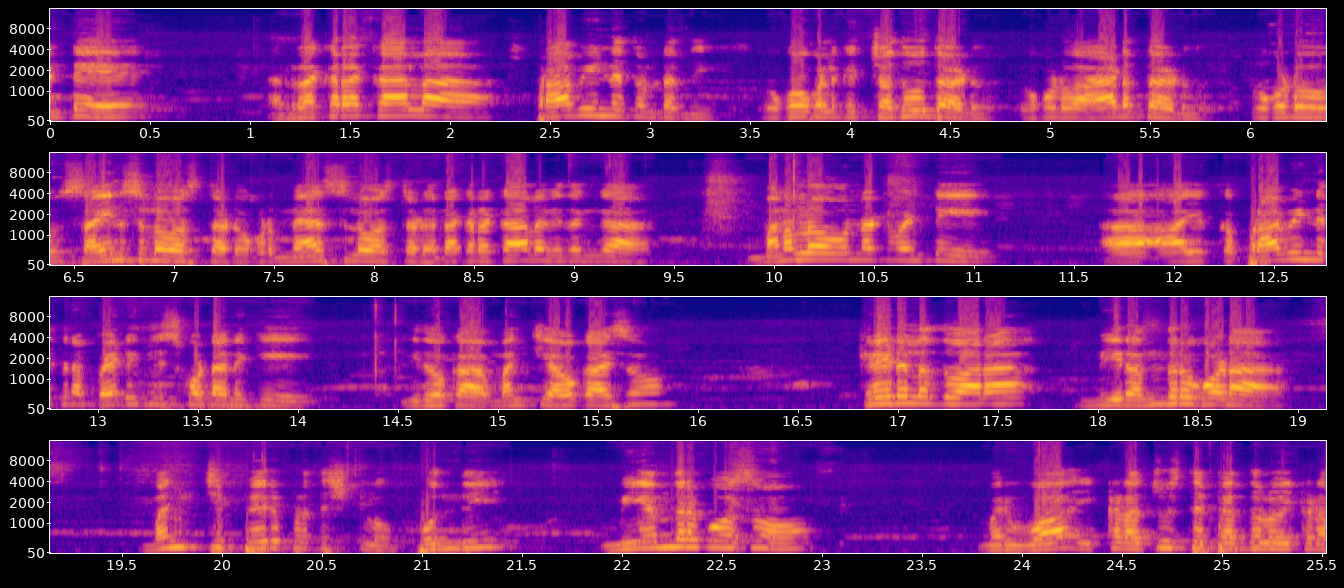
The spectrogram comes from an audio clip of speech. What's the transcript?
అంటే రకరకాల ప్రావీణ్యత ఉంటుంది. ఒక్కొక్కరికి చదువుతాడు ఒకడు ఆడతాడు ఒకడు సైన్స్లో వస్తాడు ఒకడు మ్యాథ్స్లో వస్తాడు. రకరకాల విధంగా మనలో ఉన్నటువంటి ఆ- యొక్క ప్రావీణ్యతను బయటకు తీసుకోవడానికి ఇది ఒక మంచి అవకాశం. క్రీడల ద్వారా మీరందరూ కూడా మంచి పేరు ప్రతిష్టలు పొంది మీ అందరి కోసం మరి వా ఇక్కడ చూస్తే పెద్దలు ఇక్కడ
